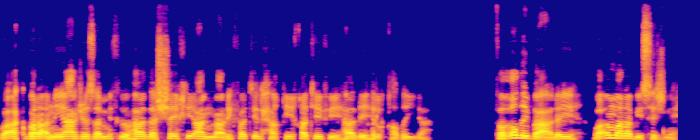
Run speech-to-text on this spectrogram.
وأكبر أن يعجز مثل هذا الشيخ عن معرفة الحقيقة في هذه القضية فغضب عليه وأمر بسجنه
